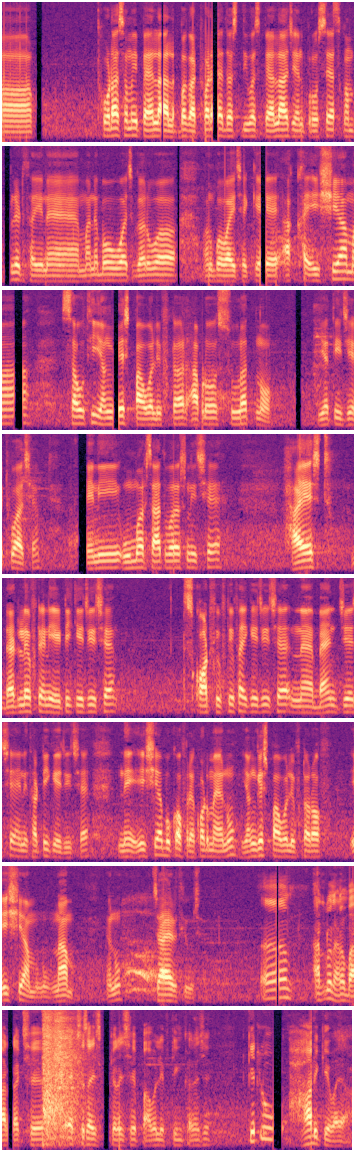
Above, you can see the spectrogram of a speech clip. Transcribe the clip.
થોડા સમય પહેલાં, લગભગ અઠવાડિયા દસ દિવસ પહેલાં જ એની પ્રોસેસ કમ્પ્લીટ થઈને મને બહુ જ ગર્વ અનુભવાય છે કે આખા એશિયામાં સૌથી યંગેસ્ટ પાવર લિફ્ટર આપણો સુરતનો યતિ જેઠવા છે. એની ઉંમર સાત વર્ષની છે. હાયેસ્ટ ડેડલિફ્ટ એની એટી કેજી છે. સ્કોટ ફિફ્ટી ફાઇવ કેજી છે ને બેન્ચ જે છે એની થર્ટી કેજી છે. ને એશિયા બુક ઓફ રેકોર્ડમાં એનું યંગેસ્ટ પાવર લિફ્ટર ઓફ એશિયાનું નામ એનું જાહેર થયું છે. આટલો નાનો બાળક છે એક્સરસાઇઝ કરે છે પાવર લિફ્ટિંગ કરે છે, કેટલું હાર્ડ કહેવાય આ?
